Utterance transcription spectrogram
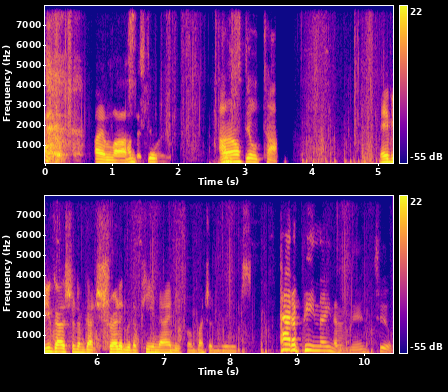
I lost I'm it. still- I'm Well. still top. Maybe you guys should have got shredded with a P90 from a bunch of noobs. Had a P90, man. too.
